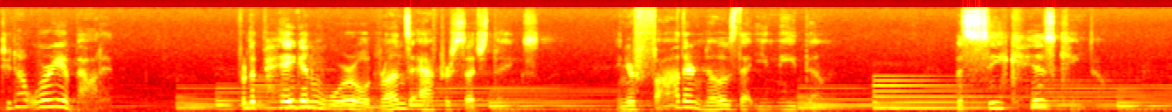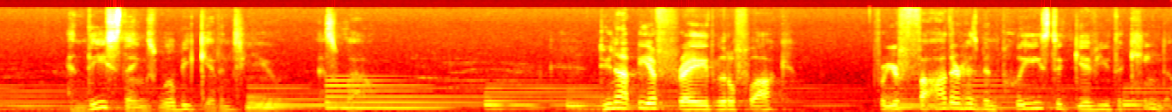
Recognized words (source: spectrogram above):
Do not worry about it. For the pagan world runs after such things, and your Father knows that you need them. But seek his kingdom, and these things will be given to you as well. Do not be afraid, little flock, for your Father has been pleased to give you the kingdom.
